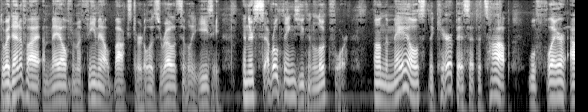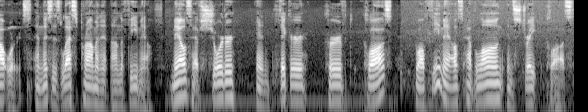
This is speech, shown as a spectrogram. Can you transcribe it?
To identify a male from a female box turtle is relatively easy, and there's several things you can look for. On the males, the carapace at the top will flare outwards, and this is less prominent on the female. Males have shorter and thicker curved claws, while females have long and straight claws.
